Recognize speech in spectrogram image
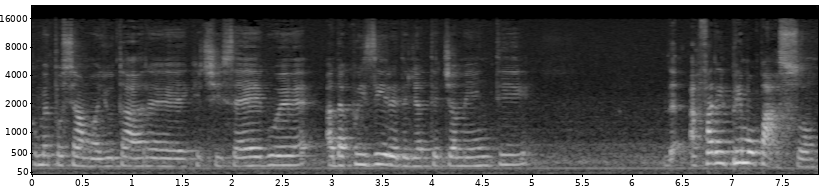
come possiamo aiutare chi ci segue ad acquisire degli atteggiamenti, a fare il primo passo,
